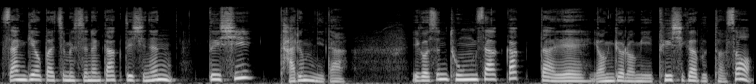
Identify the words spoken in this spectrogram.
쌍기역 받침을 쓰는 깍듯이는 뜻이 다릅니다. 이것은 동사 깎다에 연결어미 드시가 붙어서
